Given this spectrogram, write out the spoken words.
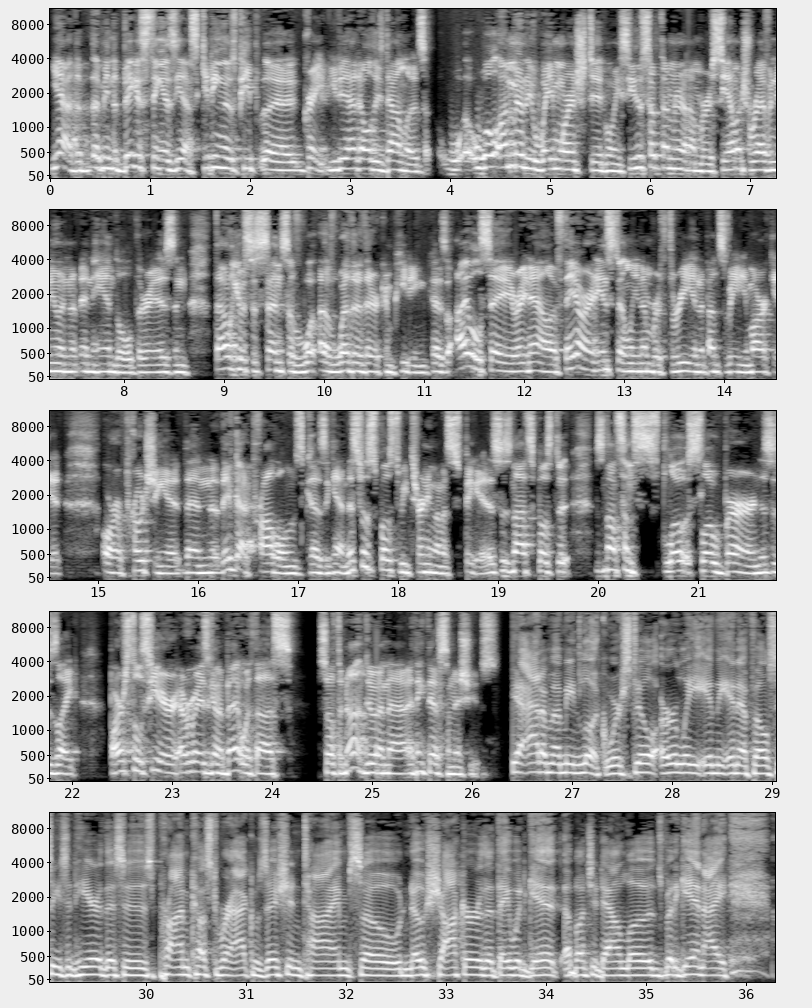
yeah, the, I mean, the biggest thing is yes, getting those people. Uh, great, you had all these downloads. Well, I'm going to be way more interested when we see the September numbers, see how much revenue and, and handle there is, and that'll give us a sense of what, of whether they're competing. Because I will say right now, if they aren't instantly number three in the Pennsylvania market or approaching it, then they've got problems. Because again, this was supposed to be turning on a spigot. This is not supposed to. Is not some slow slow burn. This is like Barstool's here. Everybody's going to bet with us so if they're not doing that, I think they have some issues. Yeah, Adam, I mean, look, we're still early in the NFL season here. This is prime customer acquisition time, so no shocker that they would get a bunch of downloads. But again, I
